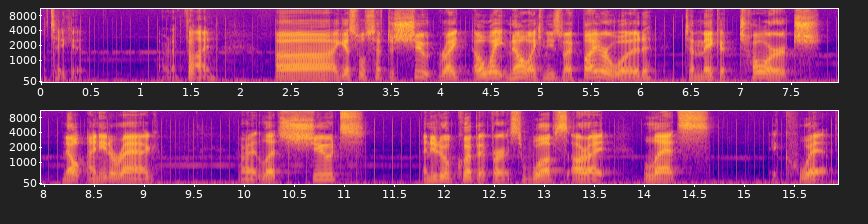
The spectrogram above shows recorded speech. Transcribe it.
I'll take it. All right, I'm fine. Uh, I guess we'll have to shoot, right? Oh, wait, no, I can use my firewood to make a torch. Nope, I need a rag. All right, let's shoot. I need to equip it first. Whoops. All right, let's equip.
